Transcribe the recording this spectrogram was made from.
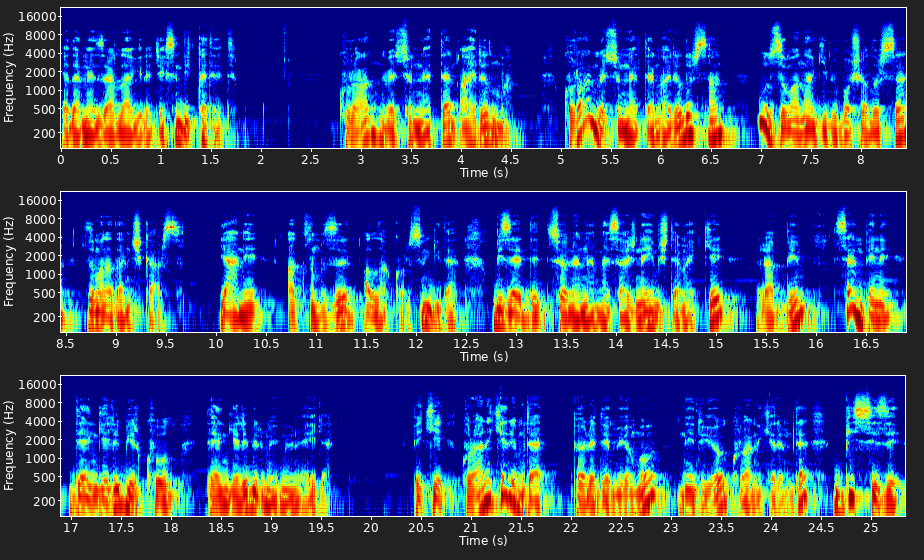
ya da mezarlığa gireceksin dikkat et. Kur'an ve sünnetten ayrılma. Kur'an ve sünnetten ayrılırsan bu zıvana gibi boşalırsa zıvanadan çıkarsın. Yani aklımızı Allah korusun gider. Bize de söylenen mesaj neymiş demek ki? Rabbim sen beni dengeli bir kul, dengeli bir mümin eyle. Peki Kur'an-ı Kerim'de böyle demiyor mu? Ne diyor Kur'an-ı Kerim'de? Biz sizi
